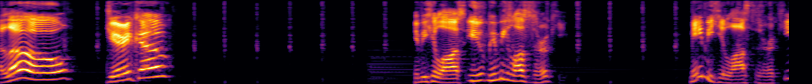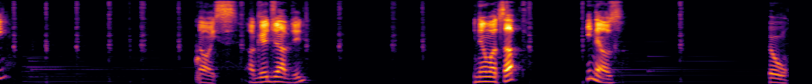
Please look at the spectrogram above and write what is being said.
Hello? Jericho? Maybe he lost. Maybe he lost the turkey. Maybe he lost the turkey. Nice. Oh, good job, dude. You know what's up? He knows. Go.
